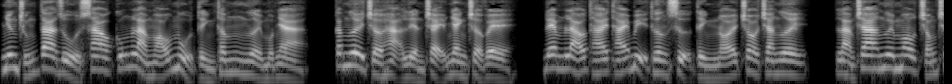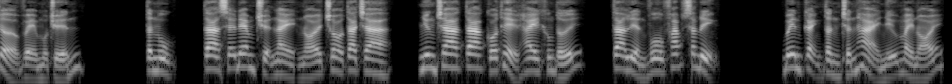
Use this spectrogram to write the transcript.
nhưng chúng ta dù sao cũng là máu mủ tình thâm người một nhà, các ngươi chờ hạ liền chạy nhanh trở về, đem lão thái thái bị thương sự tình nói cho cha ngươi, làm cha ngươi mau chóng trở về một chuyến. Tần Mục, ta sẽ đem chuyện này nói cho ta cha, nhưng cha ta có thể hay không tới, ta liền vô pháp xác định. Bên cạnh Tần Chấn Hải như mày nói,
